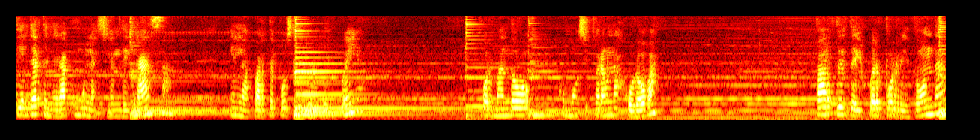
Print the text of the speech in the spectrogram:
tiende a tener acumulación de grasa en la parte posterior del cuello, formando como si fuera una joroba, partes del cuerpo redondas,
